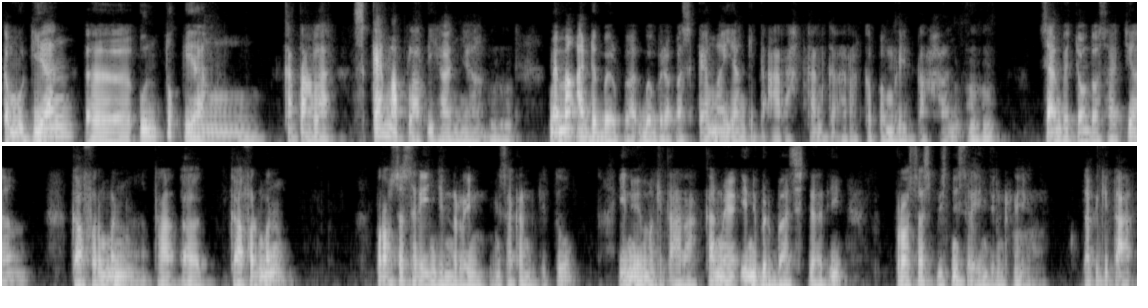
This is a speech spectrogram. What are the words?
Kemudian eh, untuk yang katakanlah skema pelatihannya, Mhm, memang ada beberapa, skema yang kita arahkan ke arah kepemerintahan. mhm. Saya ambil contoh saja government eh, government proses reengineering misalkan begitu. Ini memang kita arahkan ini berbasis dari proses bisnis reengineering. Tapi kita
